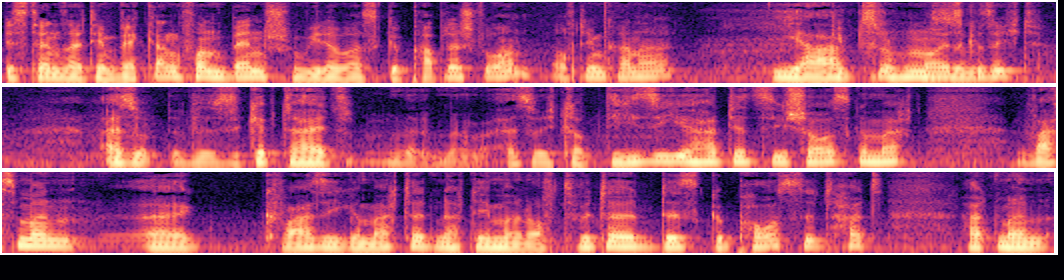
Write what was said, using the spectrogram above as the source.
Ist denn seit dem Weggang von Ben schon wieder was gepublished worden auf dem Kanal? Ja. Gibt es noch ein neues sind, Gesicht? Also es gibt halt, also ich glaube, Deezy hat jetzt die Chance gemacht. Was man äh, quasi gemacht hat, nachdem man auf Twitter das gepostet hat, hat man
